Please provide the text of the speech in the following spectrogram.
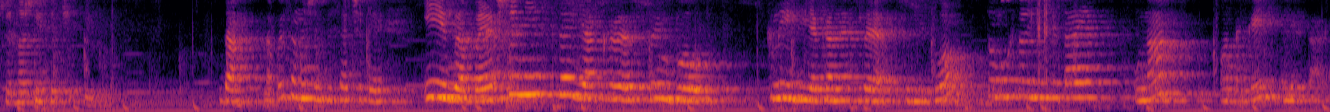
Ще на 64. Так, написано 64. І за перше місце, як е, символ книги, яка несе світло, тому хто її читає, у нас отакий ліхтарик.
